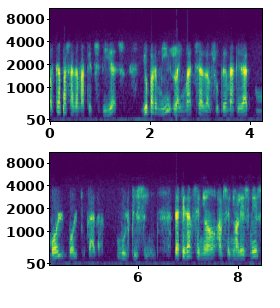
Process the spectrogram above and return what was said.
el que ha passat en aquests dies, jo per mi la imatge del Suprem ha quedat molt, molt tocada moltíssim. De fet, el senyor, el senyor Lesmes,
